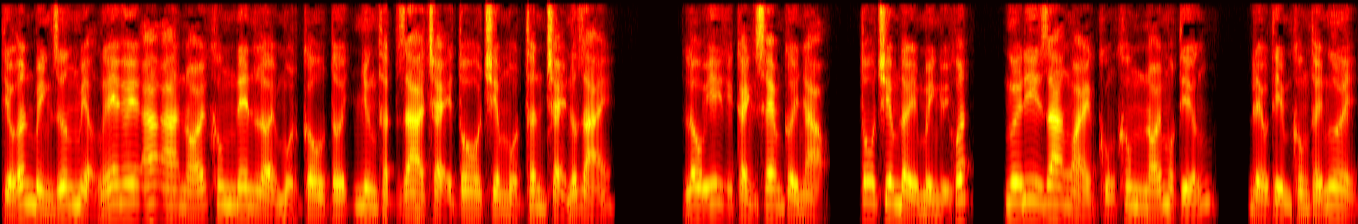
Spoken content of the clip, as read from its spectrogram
Tiểu ân bình dương miệng ê ê a a nói không nên lời một câu tới nhưng thật ra chạy tô chiêm một thân chạy nước rãi. Lâu y cảnh xem cười nhạo, tô chiêm đầy mình ủy khuất, ngươi đi ra ngoài cũng không nói một tiếng, đều tìm không thấy ngươi.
